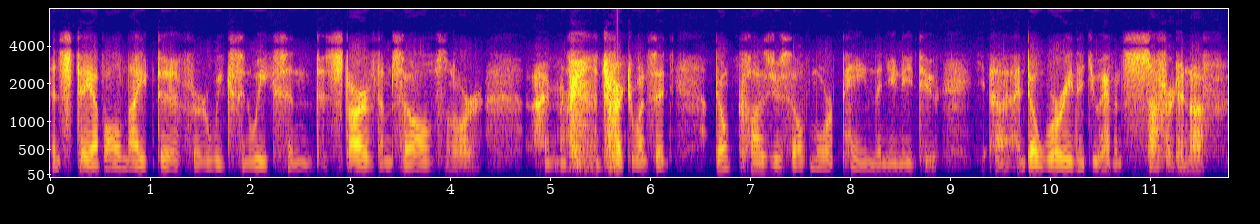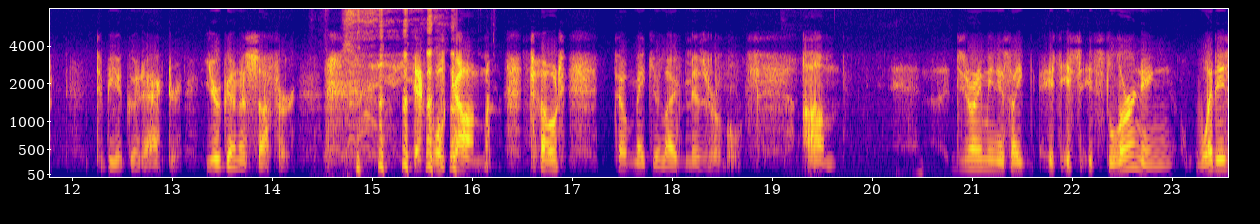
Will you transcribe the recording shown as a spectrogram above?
and stay up all night to, for weeks and weeks and starve themselves. Or I remember a director once said, "Don't cause yourself more pain than you need to, uh, and don't worry that you haven't suffered enough to be a good actor. You're going to suffer. it will come. Don't don't make your life miserable. Um, do you know what I mean? It's like it's it's it's learning what is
